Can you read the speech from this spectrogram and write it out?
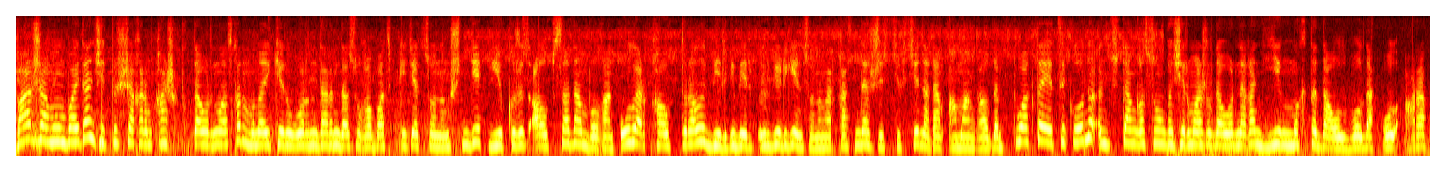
Баржа мумбайдан 70 шақырым қашықтықта орналасқан мұнай кен орындарында суға батып кетеді. Соның ішінде 260 адам болған. Олар қауіп туралы белгі беріп үлгерген. Соның арқасында 180 адам аман қалды. Туактая циклоны үндістанға соңғы 20 жылда орнаған ең мықты дауыл болды. Ол араб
